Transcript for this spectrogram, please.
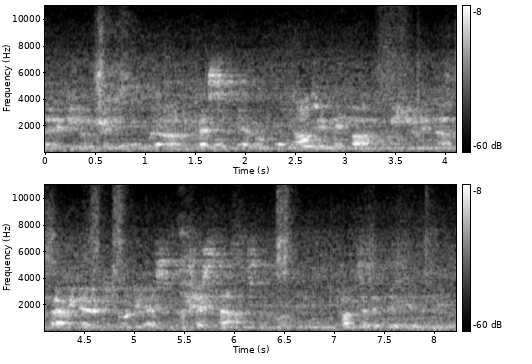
Regio ČSUK ve směru Úpořiny a Bílina. Pravidelný odjezd 16 hodin 29 minut.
